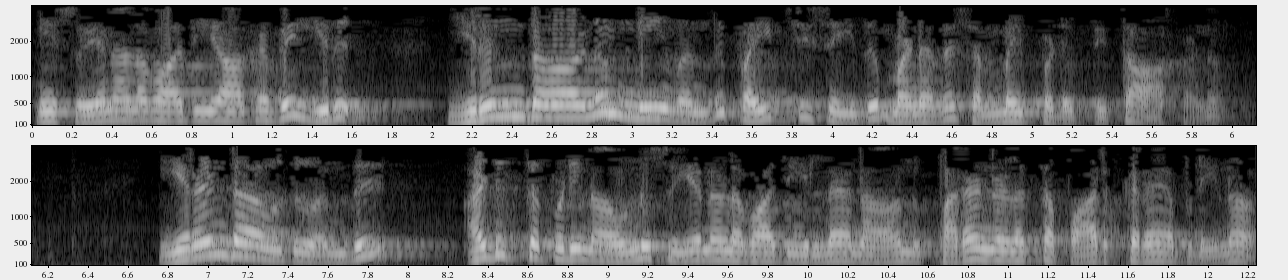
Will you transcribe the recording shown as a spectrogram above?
நீ சுயநலவாதியாகவே இரு. இருந்தாலும் நீ வந்து பயிற்சி செய்து மனதை செம்மைப்படுத்தி தான் ஆகணும். இரண்டாவது வந்து அடுத்தபடி நான் ஒன்னும் சுயநலவாதி இல்லை நான் பரநலத்தை பார்க்கிறேன் அப்படின்னா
